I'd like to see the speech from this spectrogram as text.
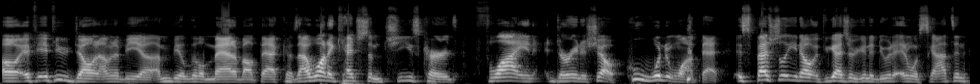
Oh, if, if you don't, I'm gonna be uh, I'm gonna be a little mad about that because I want to catch some cheese curds flying during a show. Who wouldn't want that? Especially, you know, if you guys are going to do it in Wisconsin.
